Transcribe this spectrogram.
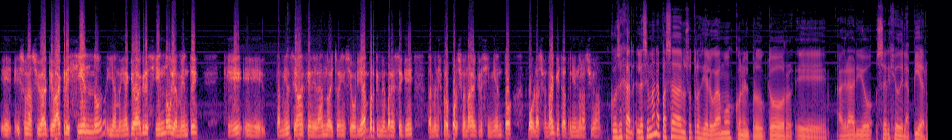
es una ciudad que va creciendo y a medida que va creciendo obviamente que también se van generando hechos de inseguridad porque me parece que también es proporcional al crecimiento poblacional que está teniendo la ciudad. Concejal, la semana pasada nosotros dialogamos con el productor agrario Sergio de la Pierre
